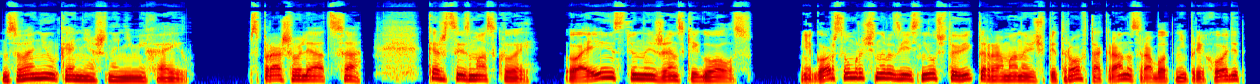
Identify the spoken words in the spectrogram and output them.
Звонил, конечно, не Михаил. Спрашивали отца. Кажется, из Москвы. Воинственный женский голос. Егор сумрачно разъяснил, что Виктор Романович Петров так рано с работы не приходит,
